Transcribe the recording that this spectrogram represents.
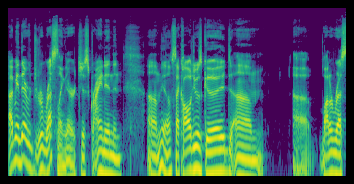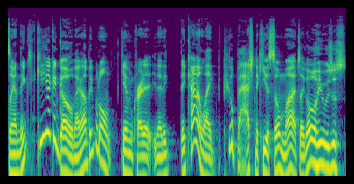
I mean, they're wrestling. They're just grinding, and um, you know, psychology was good. Um, uh, a lot of wrestling. I think Nikita could go. Like a lot of people don't give him credit. You know, they they kind of like people bash Nikita so much. Like, oh, he was just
